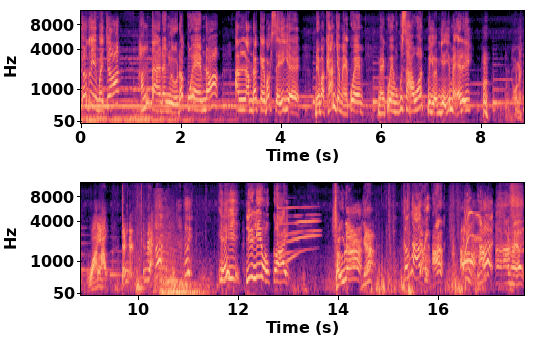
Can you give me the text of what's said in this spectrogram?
Chết cái gì mà chết Hắn ta đang lừa đất của em đó. Anh Lâm đã kêu bác sĩ về Để mà khám cho mẹ của em. Mẹ của em không có sao hết. Bây giờ em về với mẹ đi. Con nhỏ này quá lao Tránh ra, tránh ra. Gì Liêu liêu hụt rồi. Xử đó. Dạ. Cẩn thận. À, à, à, Thầy ơi.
